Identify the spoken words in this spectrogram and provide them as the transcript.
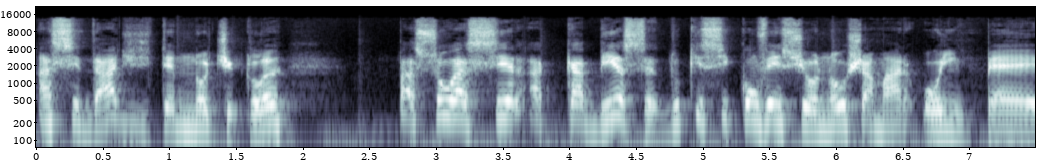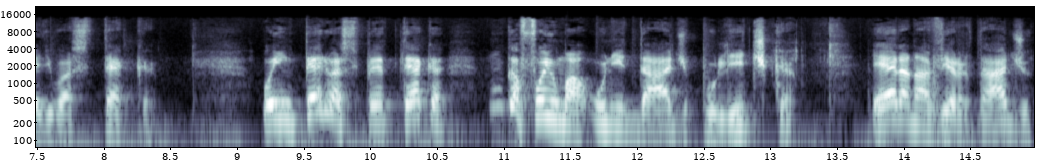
a cidade de Tenochtitlan passou a ser a cabeça do que se convencionou chamar o Império Azteca. O Império Azteca nunca foi uma unidade política. Era, na verdade,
